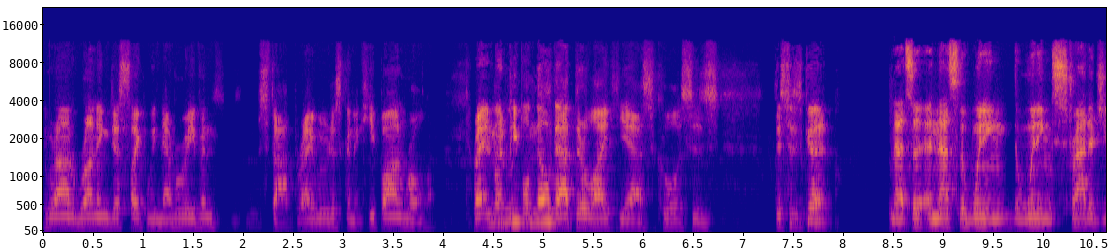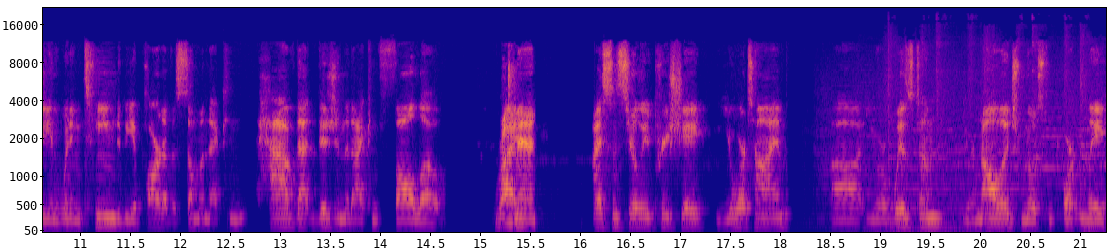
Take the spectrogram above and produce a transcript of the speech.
the ground running just like we never even stopped, right? We're just going to keep on rolling, right? And when um, people know that, they're like, "Yes, cool. This is this is good." And that's a, and that's the winning the winning strategy and winning team to be a part of is someone that can have that vision that I can follow. Right, man. I sincerely appreciate your time uh, your wisdom, your knowledge, most importantly,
